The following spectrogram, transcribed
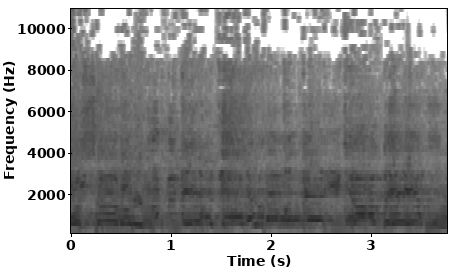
অসাধারণ নো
